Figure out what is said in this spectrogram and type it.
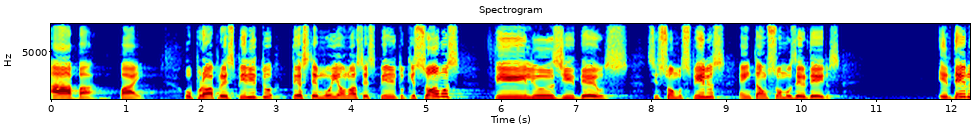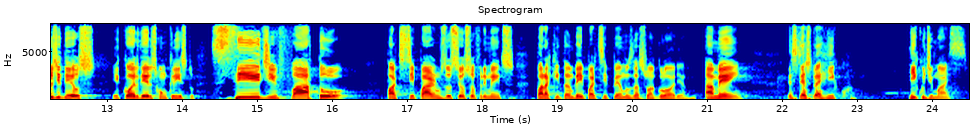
Abba, Pai. O próprio Espírito testemunha ao nosso espírito que somos filhos de Deus. Se somos filhos, então somos herdeiros. Herdeiros de Deus e co-herdeiros com Cristo. Se de fato participarmos dos seus sofrimentos, para que também participemos da sua glória. Amém. Esse texto é rico, rico demais.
